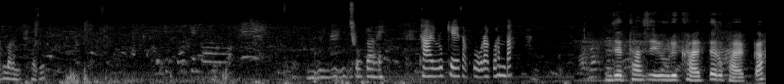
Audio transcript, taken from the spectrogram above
다 이렇게 갖고 오라고 한다. 이제 다시 우리 갈 대로 갈까?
